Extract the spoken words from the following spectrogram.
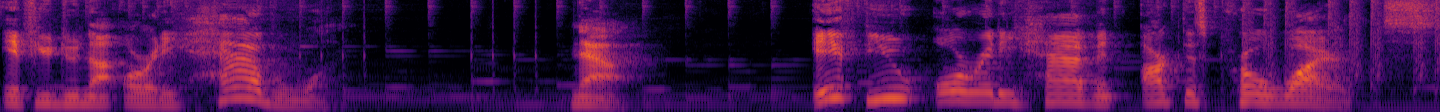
if you do not already have one. Now, if you already have an Arctis Pro Wireless,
